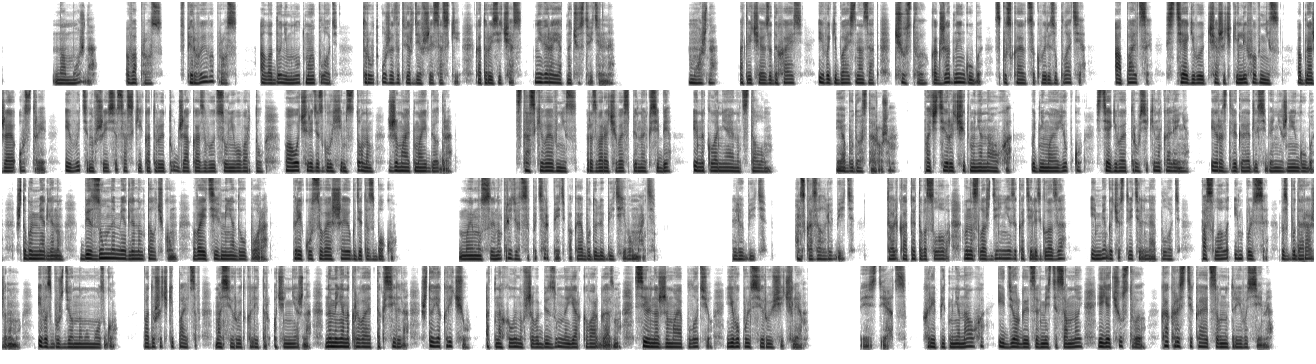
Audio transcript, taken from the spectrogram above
Нам можно? Вопрос. Впервые вопрос. А ладони мнут мою плоть, труд уже затвердевшие соски, которые сейчас невероятно чувствительны. «Можно», — отвечаю, задыхаясь и выгибаясь назад, чувствую, как жадные губы спускаются к вырезу платья, а пальцы стягивают чашечки лифа вниз, обнажая острые и вытянувшиеся соски, которые тут же оказываются у него во рту, по очереди с глухим стоном сжимает мои бедра, стаскивая вниз, разворачивая спиной к себе и наклоняя над столом. Я буду осторожен. Почти рычит мне на ухо, поднимая юбку, стягивая трусики на колени и раздвигая для себя нижние губы, чтобы медленным, безумно медленным толчком войти в меня до упора, прикусывая шею где-то сбоку. Моему сыну придется потерпеть, пока я буду любить его мать. Любить. Он сказал любить. Только от этого слова в наслаждении закатились глаза, и мегачувствительная плоть послала импульсы взбудораженному и возбужденному мозгу. Подушечки пальцев массируют клитор очень нежно, но меня накрывает так сильно, что я кричу от нахлынувшего безумно яркого оргазма, сильно сжимая плотью его пульсирующий член. «Пиздец!» — хрипит мне на ухо и дергается вместе со мной, и я чувствую, как растекается внутри его семя.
